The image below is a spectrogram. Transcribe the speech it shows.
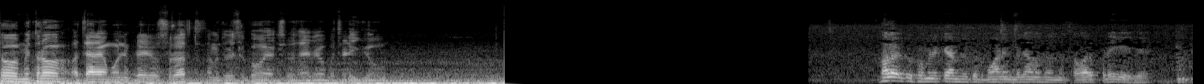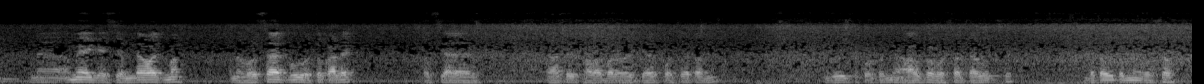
તો મિત્રો, અત્યારે હું નીકળી રહ્યો સુરત. તમે જોઈ શકો એક્સપ્રેસ હાઈવે ઉપર ચડી ગયો હાલો ટુ ફેમિલી કેમ છે? ગુડ મોર્નિંગ મજામાં છે? સવાર પડી ગઈ છે. અને અમે આવી ગયા છીએ અમદાવાદમાં. અને વરસાદ બહુ હતો કાલે. પછી રાત્રે સાડા બાર વાગે ત્યારે પહોંચ્યા હતા અમે. જોઈ શકો તમે, હાલ પણ વરસાદ ચાલુ જ છે. બતાવું તમને વરસાદ.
